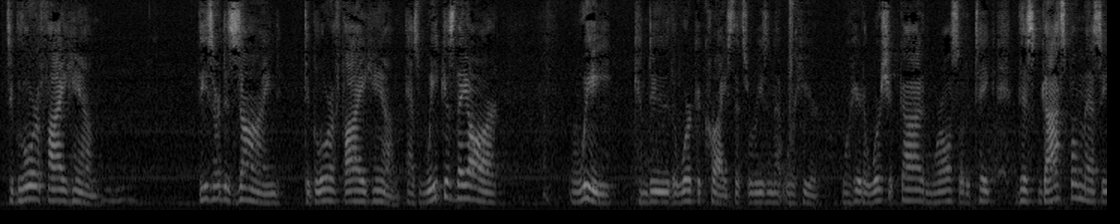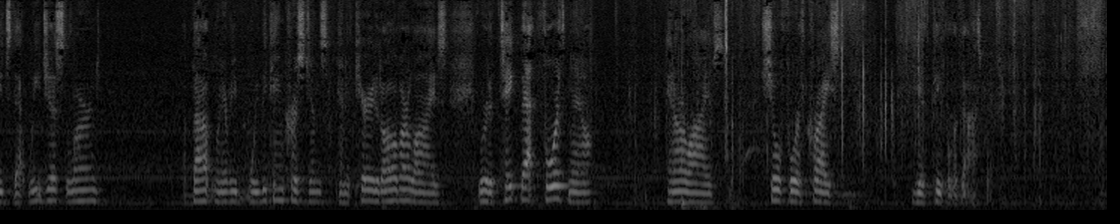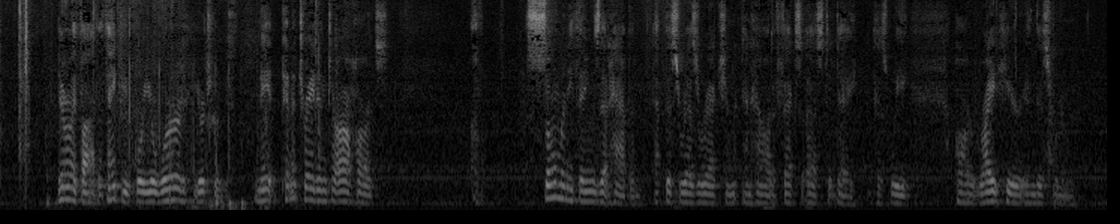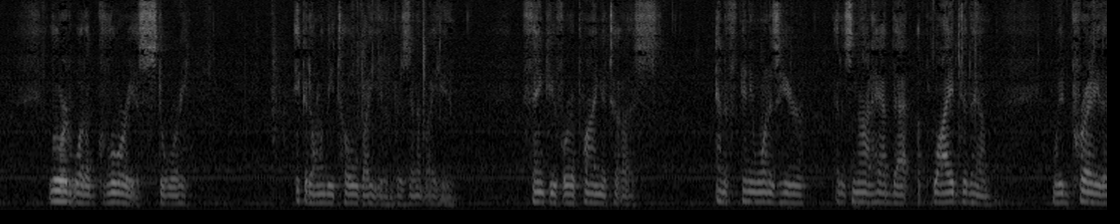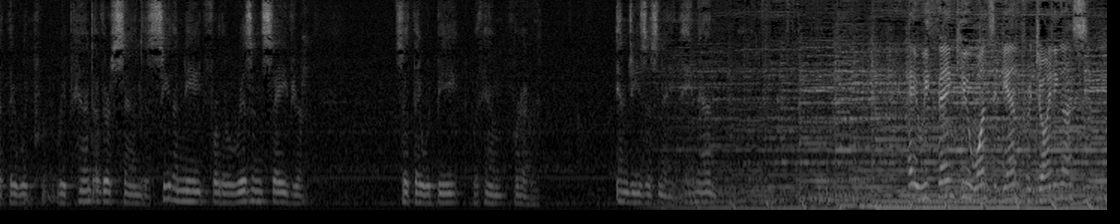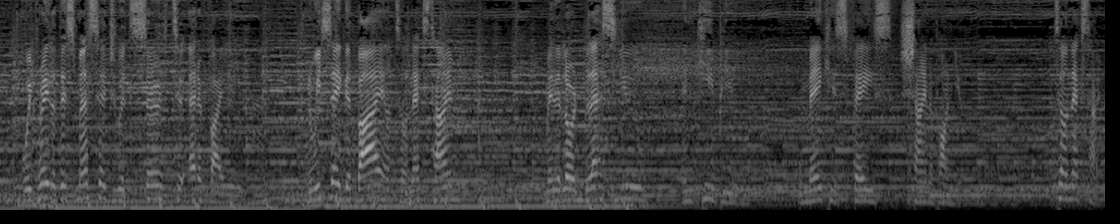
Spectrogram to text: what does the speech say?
to glorify Him. These are designed to glorify Him. As weak as they are, we can do the work of Christ. That's the reason that we're here. We're here to worship God, and we're also to take this gospel message that we just learned about whenever we became Christians and have carried it all of our lives. We're to take that forth now in our lives, show forth Christ, give people the gospel. Dear Heavenly Father, thank you for your word, your truth. May it penetrate into our hearts of so many things that happen at this resurrection and how it affects us today as we are right here in this room. Lord, what a glorious story. It could only be told by you and presented by you. Thank you for applying it to us. And if anyone is here that has not had that applied to them, we'd pray that they would repent of their sins and see the need for the risen Savior so that they would be with Him forever. In Jesus' name, amen. Hey, we thank you once again for joining us. We pray that this message would serve to edify you. And we say goodbye until next time. May the Lord bless you and keep you and make his face shine upon you. Until next time.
